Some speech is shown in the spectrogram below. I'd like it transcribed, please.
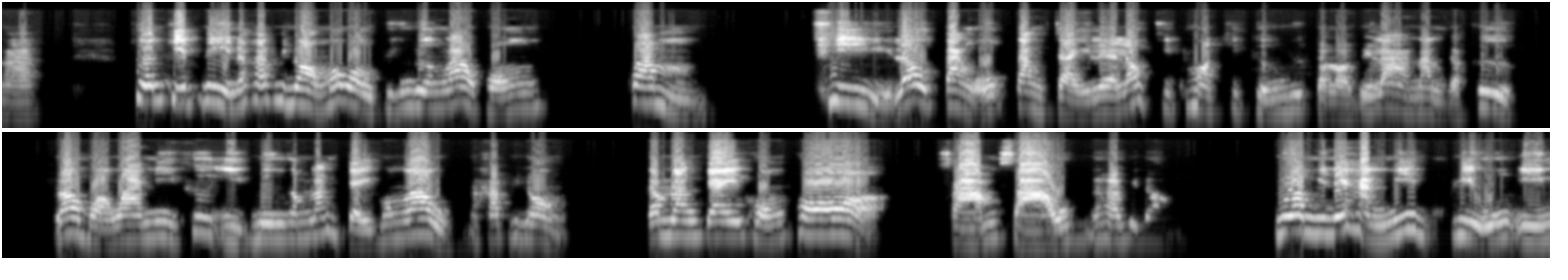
นะคะ ส่วนคลิปนี้นะคะ พี่น้องเมื่อเว้าถึงเรื่องเล่าของความที่เล่าตั้งอกตั้งใจและเล่าคิดฮอดคิดถึงอยู่ตลอดเวลานั่นก็คือ เราบอกว่านี่คืออีกหนึ่งกำลังใจของเรานะคะ พี่น้องกำลังใจของพ่อสามสาวนะคะ พี่น้องรวมมีในหันมีพี่อุ๋งอิง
